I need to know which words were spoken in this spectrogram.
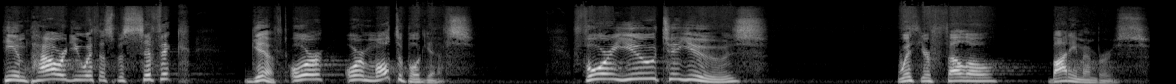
He empowered you with a specific gift or, or multiple gifts for you to use with your fellow body members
